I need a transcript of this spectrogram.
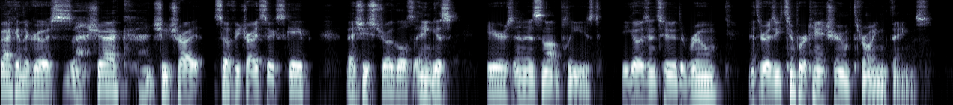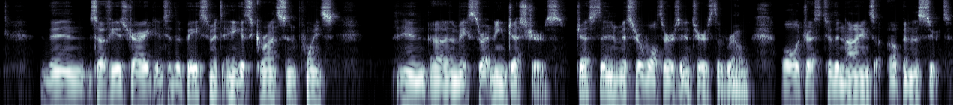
Back in the gross shack, she try Sophie tries to escape. As she struggles, Angus hears and is not pleased. He goes into the room and throws a temper tantrum, throwing things. Then Sophie is dragged into the basement. Angus grunts and points and uh, makes threatening gestures. Just then, Mr. Walters enters the room, all dressed to the nines, up in a suit.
